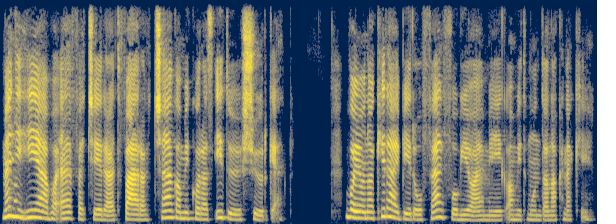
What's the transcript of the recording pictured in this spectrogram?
Mennyi hiába elfecsérelt fáradtság, amikor az idő sürget. Vajon a királybíró felfogja-e még, amit mondanak neki?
